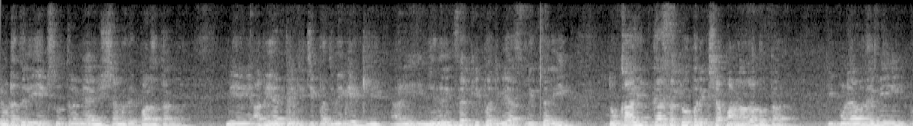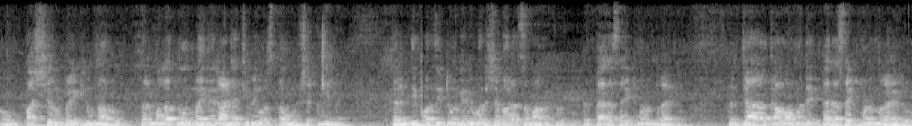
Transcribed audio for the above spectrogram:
एवढं तरी एक सूत्र मी आयुष्यामध्ये पाळत आलो. मी अभियांत्रिकीची पदवी घेतली आणि इंजिनिअरिंगसारखी पदवी असली तरी तो काळ इतका सत्व परीक्षा पाहणारा होता की पुण्यामध्ये मी पाचशे रुपये घेऊन आलो. तर मला दोन महिने राहण्याची व्यवस्था होऊ शकली नाही. कारण डिपॉझिट वगैरे वर्षभराचं मागत होते. तर पॅरासाईट म्हणून राहिलो. तर ज्या गावामध्ये पॅरासाईट म्हणून राहिलो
